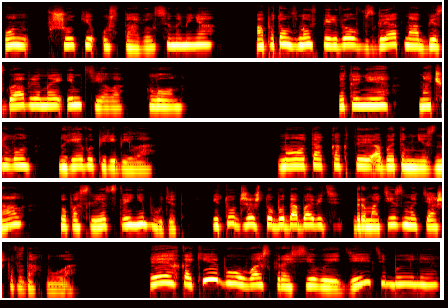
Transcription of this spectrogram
Он в шоке уставился на меня, а потом вновь перевел взгляд на обезглавленное им тело, клон. «Это не...» — начал он, но я его перебила. «Но так как ты об этом не знал, то последствий не будет. И тут же, чтобы добавить драматизма, тяжко вздохнула. Эх, какие бы у вас красивые дети были.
